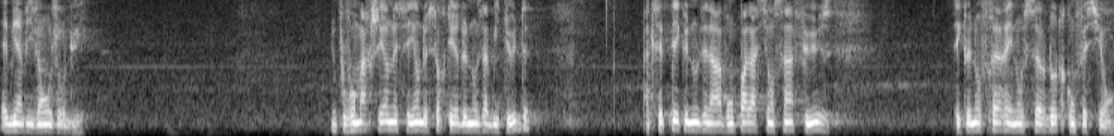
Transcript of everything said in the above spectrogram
est bien vivant aujourd'hui. Nous pouvons marcher en essayant de sortir de nos habitudes, accepter que nous n'avons pas la science infuse et que nos frères et nos sœurs d'autres confessions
